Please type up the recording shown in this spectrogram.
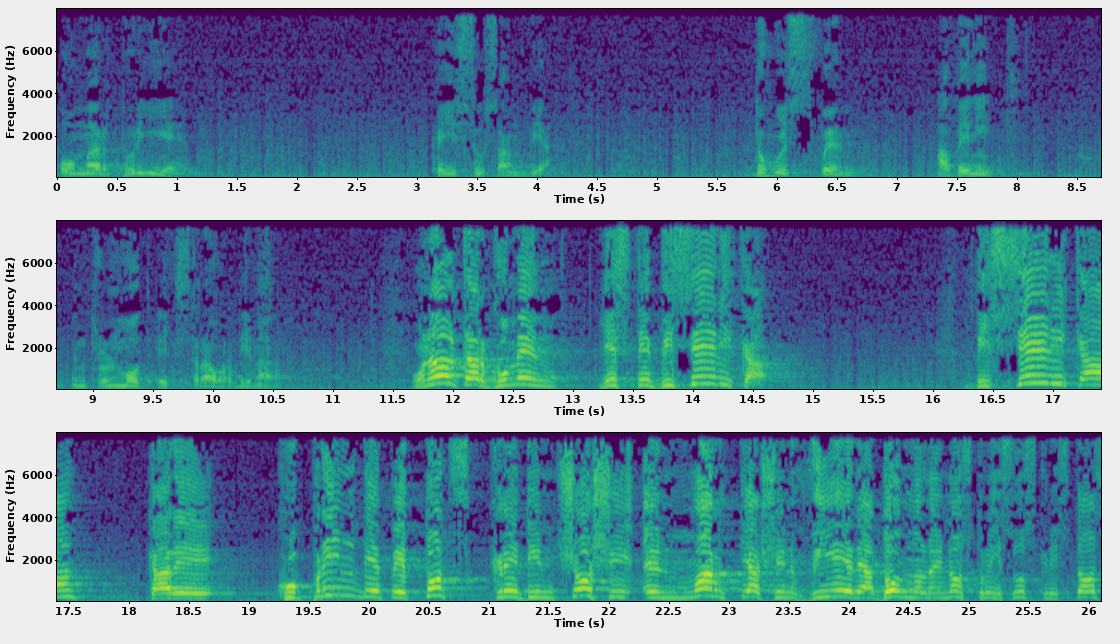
o mărturie că Isus a înviat. Duhul Sfânt a venit într-un mod extraordinar. Un alt argument este biserica. Biserica care cuprinde pe toți credincioșii în moartea și în vierea Domnului nostru Isus Hristos,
